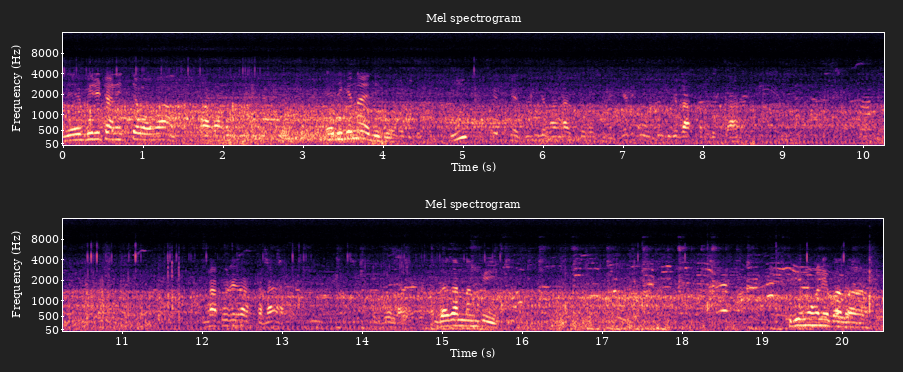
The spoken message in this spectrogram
যে বিড়িটা নিচ্ছে বাবা এদিকে না এদিকে? হুম? নাটোরের রাস্তা না। জায়গার নাম কি? শ্রীমোহনী বাজার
